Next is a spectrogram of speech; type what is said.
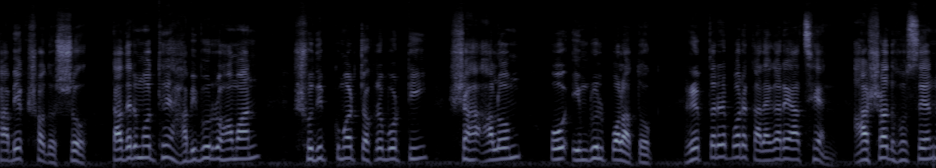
সাবেক সদস্য। তাদের মধ্যে হাবিবুর রহমান, সুদীপ কুমার চক্রবর্তী, শাহ আলম ও ইমরুল পলাতক। গ্রেপ্তারের পরে কারাগারে আছেন আরশাদ হোসেন,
